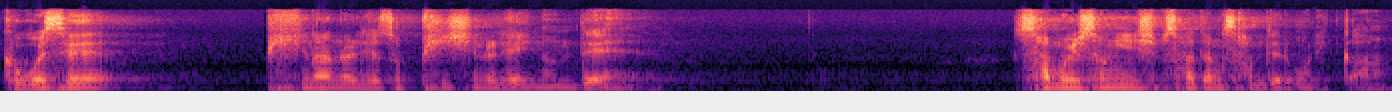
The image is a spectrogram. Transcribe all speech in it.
그곳에 피난을 해서 피신을 해 있는데 사무엘상 24장 3절에 보니까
